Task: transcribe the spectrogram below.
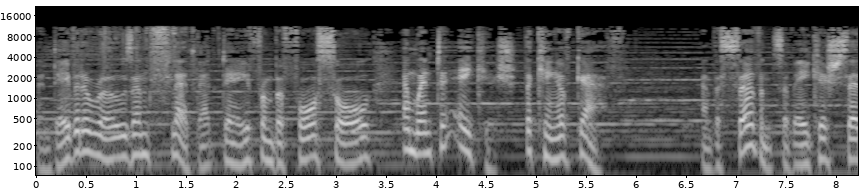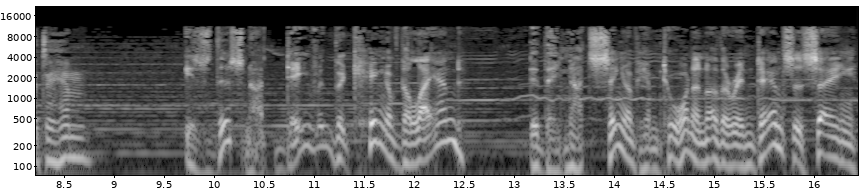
Then David arose and fled that day from before Saul and went to Achish, the king of Gath. And the servants of Achish said to him, Is this not David, the king of the land? Did they not sing of him to one another in dances, saying,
